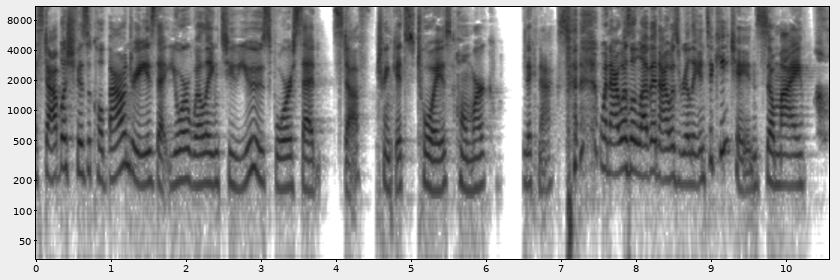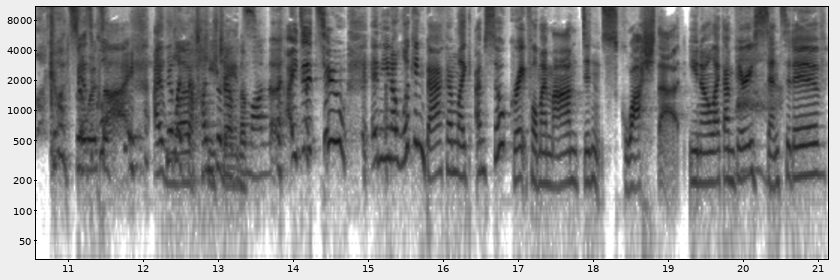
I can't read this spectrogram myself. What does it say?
establish physical boundaries that you're willing willing to use for said stuff, trinkets, toys, homework, knickknacks. when I was 11, I was really into keychains. So my oh my god, so physical, was I. I love like hundred of them on the. I did too. And you know, looking back, I'm like, I'm so grateful my mom didn't squash that. You know, like I'm very sensitive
